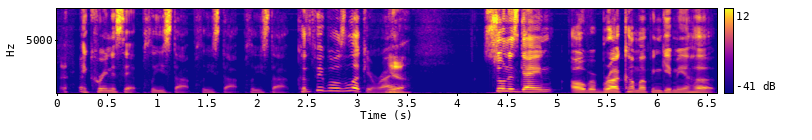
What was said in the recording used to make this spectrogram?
and Karina said, "Please stop, please stop, please stop," because people was looking right. Yeah. Soon as game over, bruh come up and give me a hug.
